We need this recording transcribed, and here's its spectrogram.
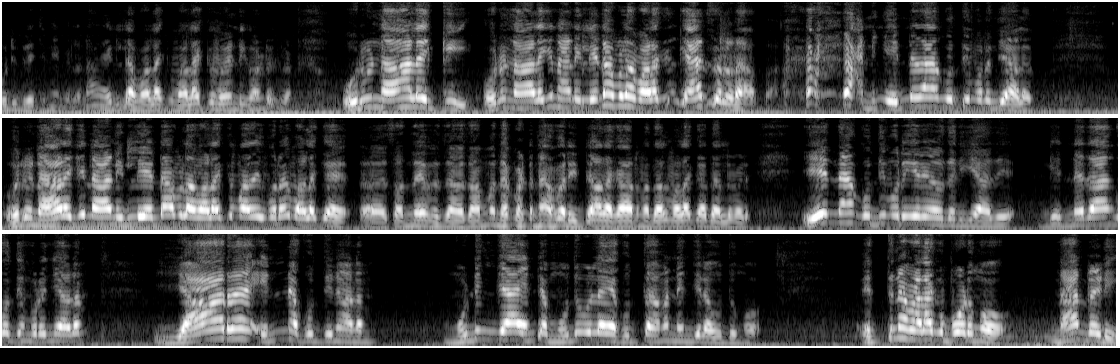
ஒரு பிரச்சனையும் இல்லை. நாங்கள் எல்லா வழக்கு வழக்கு வேண்டி கொண்டு இருக்கிறோம் ஒரு நாளைக்கு ஒரு நாளைக்கு நான் இல்லைன்னா அவ்வளோ வழக்கு கேன்சல் அடாப்பா நீங்கள் என்னதான் குத்தி முடிஞ்சாலும் ஒரு நாளைக்கு நான் இல்லைன்னா அவளை வழக்கு அதுக்கு பிறகு வழக்கு சந்தேக சம்மந்தப்பட்ட நபர் இட்டாத காரணத்தால் வழக்க தள்ளுபடி ஏன் தான் குத்தி முறிகிறதோ தெரியாது என்னதான் குத்தி முறிஞ்சாலும் யாரை என்ன குத்தினாலும் முடிஞ்சா என்ற முதுவிலையை குத்தாம நெஞ்சில குத்துங்கோ எத்தனை வழக்கு போடுங்கோ நான் ரெடி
